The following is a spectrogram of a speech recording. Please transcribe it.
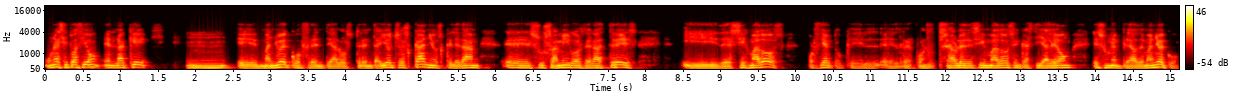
Una situación en la que Mm, eh, Mañueco frente a los 38 escaños que le dan eh, sus amigos de GAT 3 y de Sigma 2, por cierto, que el, responsable de Sigma 2 en Castilla y León es un empleado de Mañueco.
